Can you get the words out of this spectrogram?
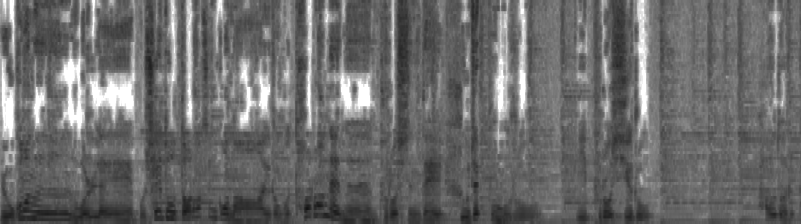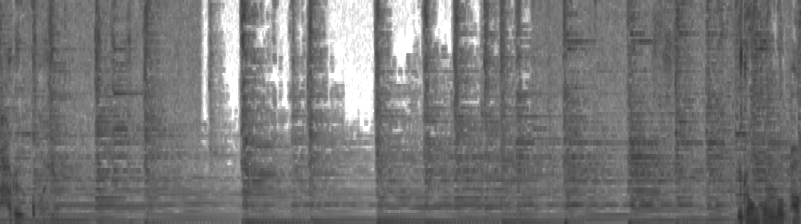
요거는 원래 뭐 섀도우 떨어진 거나 이런 거 털어내는 브러쉬인데 이 제품으로 이 브러쉬로 파우더를 바를 거예요. 이런 걸로 막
